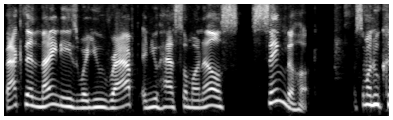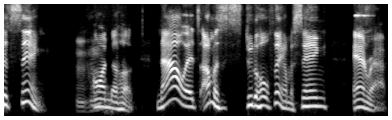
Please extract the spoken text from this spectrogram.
Back then, 90s, where you rapped and you had someone else sing the hook, someone who could sing mm-hmm. on the hook. Now it's I'm gonna do the whole thing. I'm gonna sing and rap.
